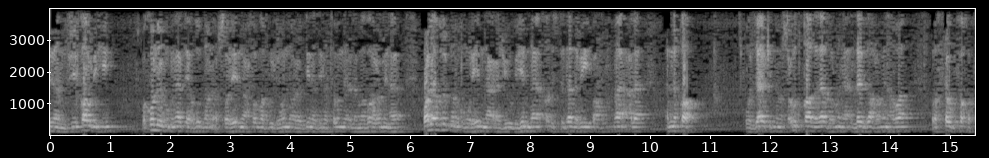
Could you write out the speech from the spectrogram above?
إذا في قوله وكل المؤمنات يغضبن من أبصارهن ويحفظن فروجهن ويبدين زينتهن إلا ما ظهر منها ولا يضربن بأمورهن على جيوبهن قد استدان به بعض ما على النقاب ولذلك ابن مسعود قال لا يظهر منها الذي ظهر منها هو والثوب فقط.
